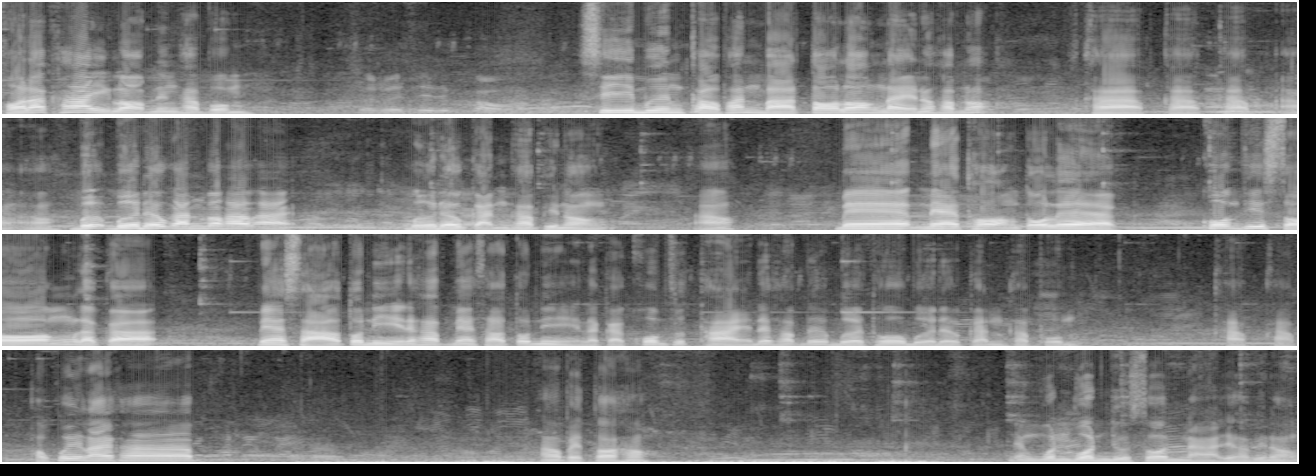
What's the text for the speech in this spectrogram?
ขอราคาอีกรอบหนึงครับผมเปิดเลยที่สิบกล่องครับผมสี่หมื่นเก้าพันบาทต่อรองได้เนาะครับเนาะผมครับครับครับเอาเอาเบอร์เบอร์เดียวกันป่ะครับไอ้ายเบอร์เดียวกันครับพี่น้องเอา แม่แม่ทองตัวแรก โคมที่สองแล้วก็แม่สาวตัวนี้นะครับ แม่สาวตัวนี้แล้วก็โค้มสุดท้ายนะครับเด้อเบอร์โทรเบอร์เดียวกันครับผมครับครับขอบคุณหลายครับเอาไปต่อเฮายังวนๆอยู่โซนหนาอยู่ครับพี่น้อง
